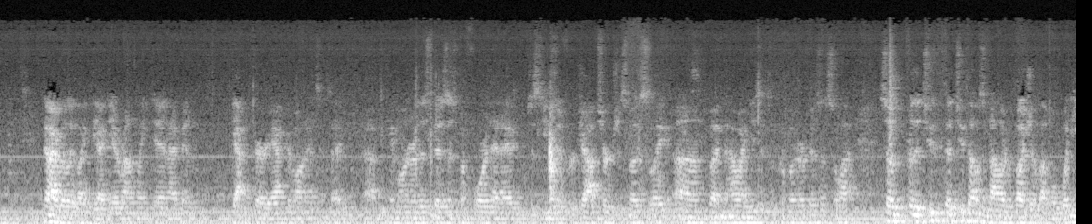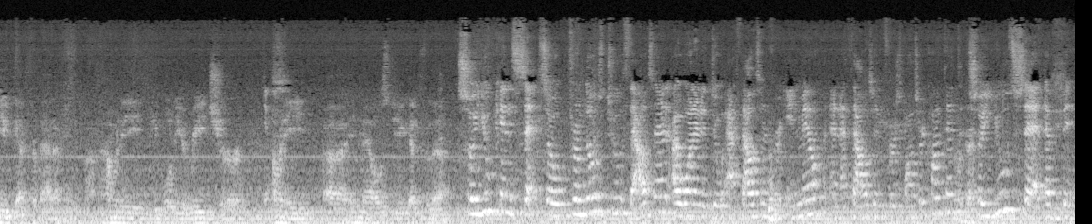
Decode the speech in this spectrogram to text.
No, I really like the idea around LinkedIn. I've been, gotten very active on it since I uh, became owner of this business. Before that, I just used it for job searches mostly, um, but now I use it to promote our business a lot. So for the two, the two thousand dollar budget level, what do you get for that? I mean, how many people do you reach or how many, uh, emails do you get for that? So you can set, so from those two thousand, I wanted to do a thousand for email and a thousand for sponsored content. Okay. So you set a bid.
